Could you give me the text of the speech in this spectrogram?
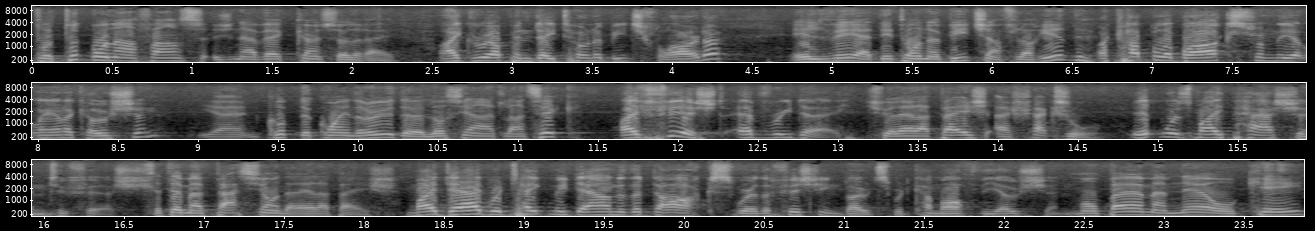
Pour toute mon enfance, je n'avais qu'un seul rêve. I grew up in Daytona Beach, Florida, Élevé à Daytona Beach, en Floride, a couple of blocks from the Atlantic Ocean. il y a une coupe de coins de rue de l'océan Atlantique. I fished every day. Je suis allé à la pêche à chaque jour. It was my passion to fish. C'était ma passion d'aller à la pêche. My dad would take me down to the docks where the fishing boats would come off the ocean. Mon père m'amenait au quai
